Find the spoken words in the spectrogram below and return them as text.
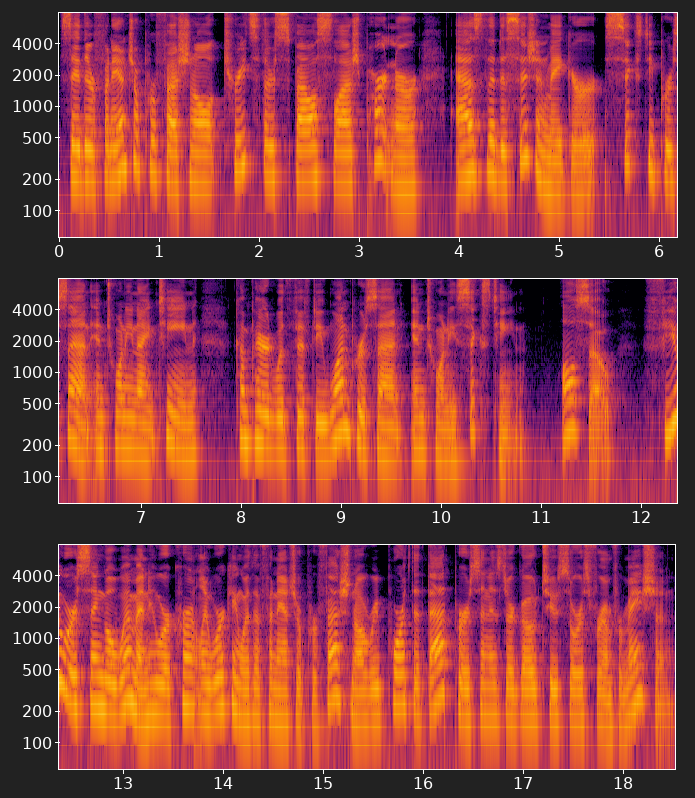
say their financial professional treats their spouse slash partner as the decision maker 60% in 2019 compared with 51% in 2016. Also, fewer single women who are currently working with a financial professional report that that person is their go to source for information.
